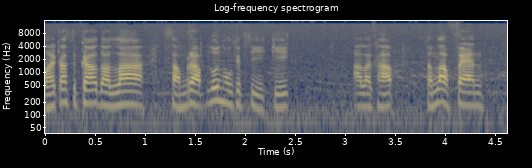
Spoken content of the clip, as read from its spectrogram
399 ดอลลาร์สำหรับรุ่น 64 กิก เอาละครับสำหรับแฟนแ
